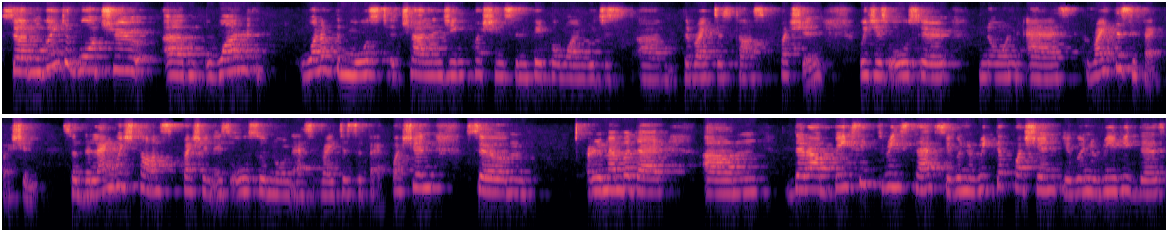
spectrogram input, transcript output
so I'm going to go through um, one one of the most challenging questions in paper one, which is um, the writer's task question, which is also known as writer's effect question. So the language task question is also known as writer's effect question. So um, remember that um, there are basic three steps. You're going to read the question, you're going to reread this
